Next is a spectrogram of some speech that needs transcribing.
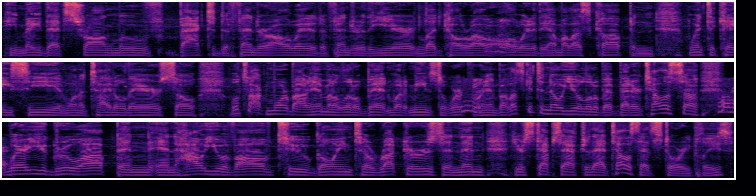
he made that strong move back to defender, all the way to defender of the year, and led Colorado mm-hmm. all the way to the MLS Cup and went to KC and won a title there. So we'll talk more about him in a little bit and what it means to work mm-hmm. for him. But let's get to know you a little bit better. Tell us uh, sure. where you grew up and, and how you evolved evolved to going to Rutgers and then your steps after that. Tell us that story, please.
